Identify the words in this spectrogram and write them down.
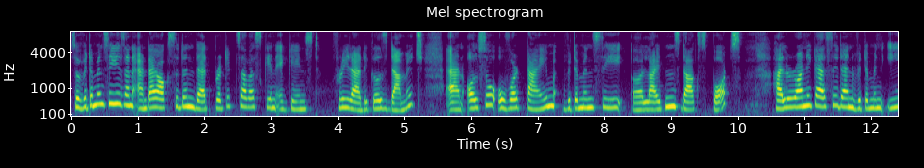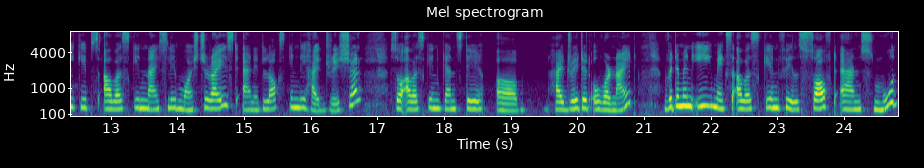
So vitamin C is an antioxidant that protects our skin against free radicals damage and also over time vitamin C uh, lightens dark spots. Hyaluronic acid and vitamin E keeps our skin nicely moisturized and it locks in the hydration so our skin can stay uh, hydrated overnight. Vitamin E makes our skin feel soft and smooth.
